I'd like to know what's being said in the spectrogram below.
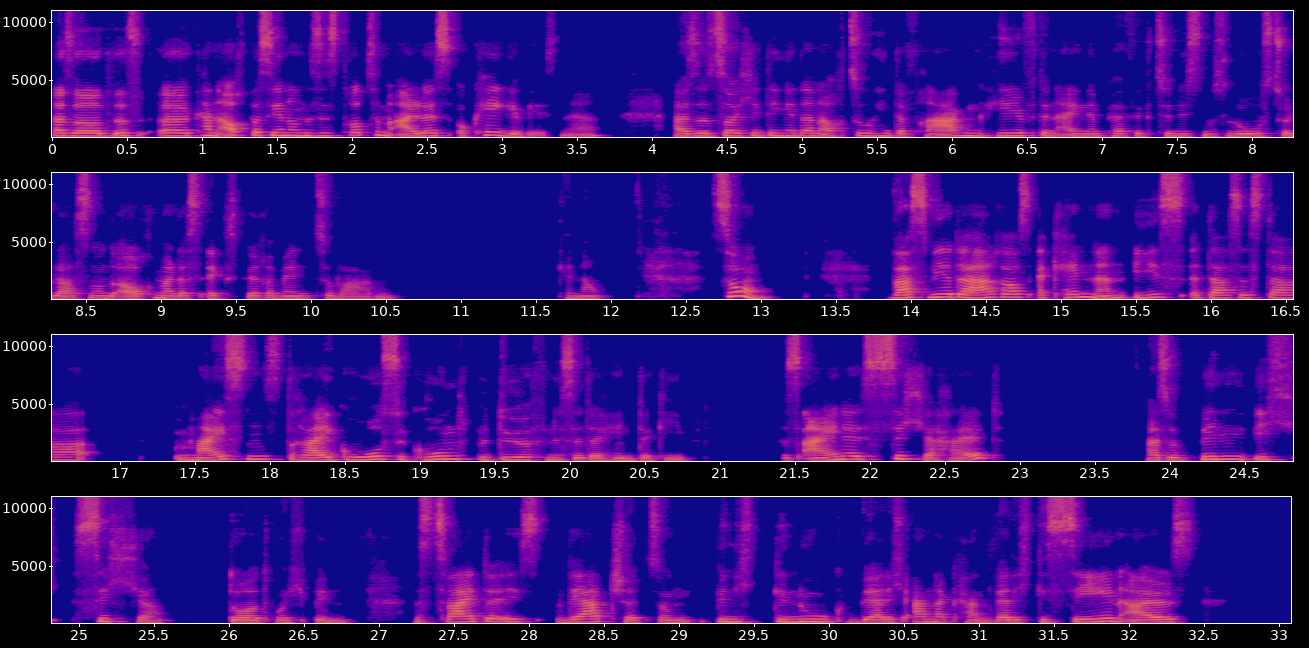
Also das äh, kann auch passieren und es ist trotzdem alles okay gewesen, ja. Also solche Dinge dann auch zu hinterfragen, hilft den eigenen Perfektionismus loszulassen und auch mal das Experiment zu wagen. Genau. So, was wir daraus erkennen, ist, dass es da meistens drei große Grundbedürfnisse dahinter gibt. Das eine ist Sicherheit, also bin ich sicher dort, wo ich bin. Das zweite ist Wertschätzung, bin ich genug, werde ich anerkannt, werde ich gesehen als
